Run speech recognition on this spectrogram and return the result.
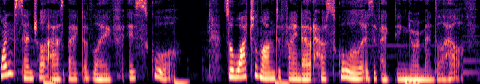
One central aspect of life is school. So watch along to find out how school is affecting your mental health.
